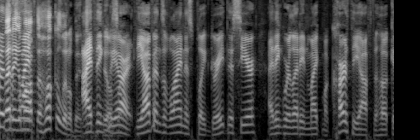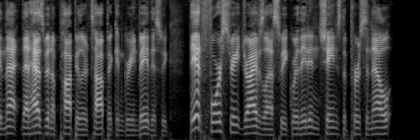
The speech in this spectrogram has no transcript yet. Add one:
letting him line- off the hook a little bit. I think we like. are. The offensive line has played great this year. I think we're letting Mike McCarthy off the hook, and that, that has been a popular topic in Green Bay this week. They had four straight drives last week where they didn't change the personnel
